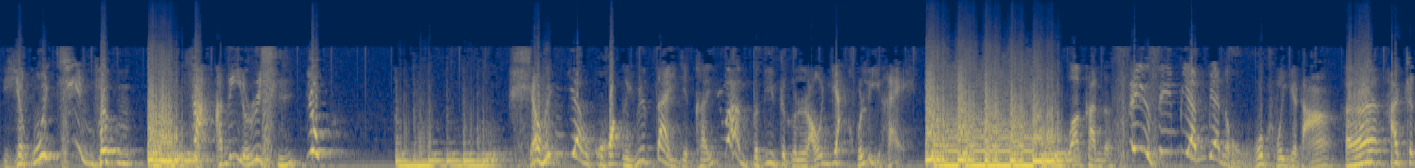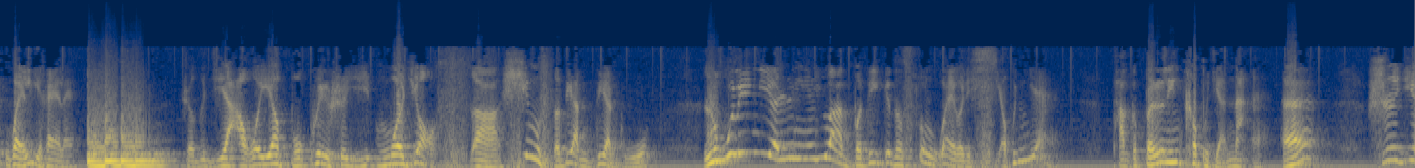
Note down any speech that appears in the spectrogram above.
一股劲风炸地而起，哟！血魂剑匡宇再一看，远不敌这个老家伙厉害。我看他随随便便的呼出一掌，嗯，还真怪厉害嘞。这个家伙也不愧是一魔教啊，行死殿殿主。绿林界人也怨不得给他送过来个血魂剑，他个本领可不简单。哎，实际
